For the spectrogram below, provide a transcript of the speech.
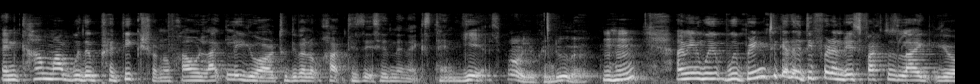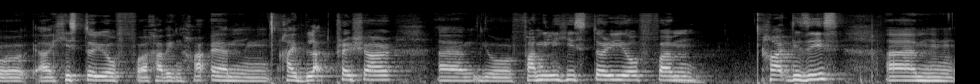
and come up with a prediction of how likely you are to develop heart disease in the next 10 years. Oh, you can do that. Mm-hmm. I mean, we, we bring together different risk factors like your uh, history of uh, having um, high blood pressure, um, your family history of um, heart disease, um,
